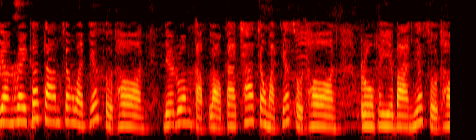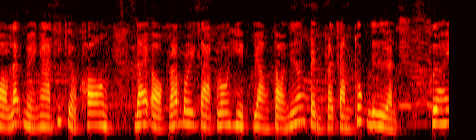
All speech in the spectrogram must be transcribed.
อย่างไรก็ตามจังหวัดยะโสธรได้ร่วมกับเหล่ากาชาติจังหวัดยะโสธร โรงพยาบาลยะโสธรและหน่วยงานที่เกี่ยวข้อง ได้ออกรับบริจาคโลหิตอย่างต่อเนื่องเป็นประจำทุกเดือน เพื่อให้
